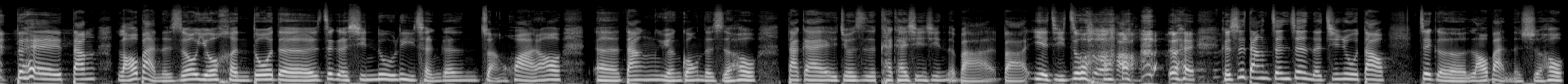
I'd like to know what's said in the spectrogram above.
对当老板的时候，有很多的这个心路历程跟转化，然后呃，当员工的时候，大概就是开开心心的把把业绩做做好，对，可是当真正的进入到这个老板的时候，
